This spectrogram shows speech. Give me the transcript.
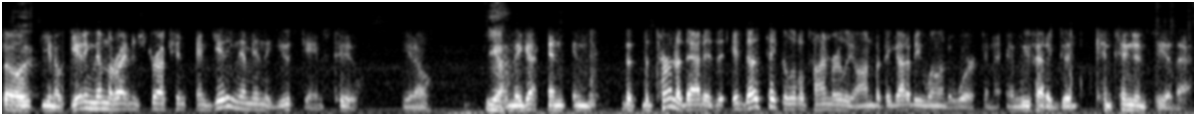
So Right. you know, getting them the right instruction and getting them in the youth games too. You know, Yeah. and they got and and the, the turn of that is it, it does take a little time early on, but they got to be willing to work, and and we've had a good contingency of that.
